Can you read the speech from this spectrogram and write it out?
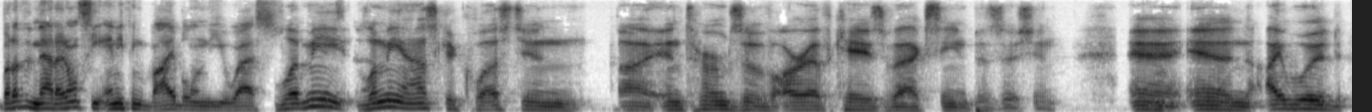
But other than that, I don't see anything viable in the U.S. Let me let me ask a question uh, in terms of RFK's vaccine position, and, and I would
